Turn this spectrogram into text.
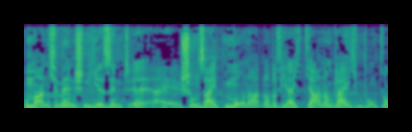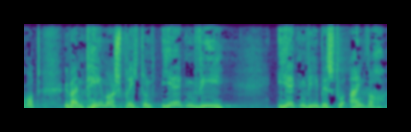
Und manche Menschen hier sind äh, schon seit Monaten oder vielleicht Jahren am gleichen Punkt, wo Gott über ein Thema spricht und irgendwie, irgendwie bist du einfach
